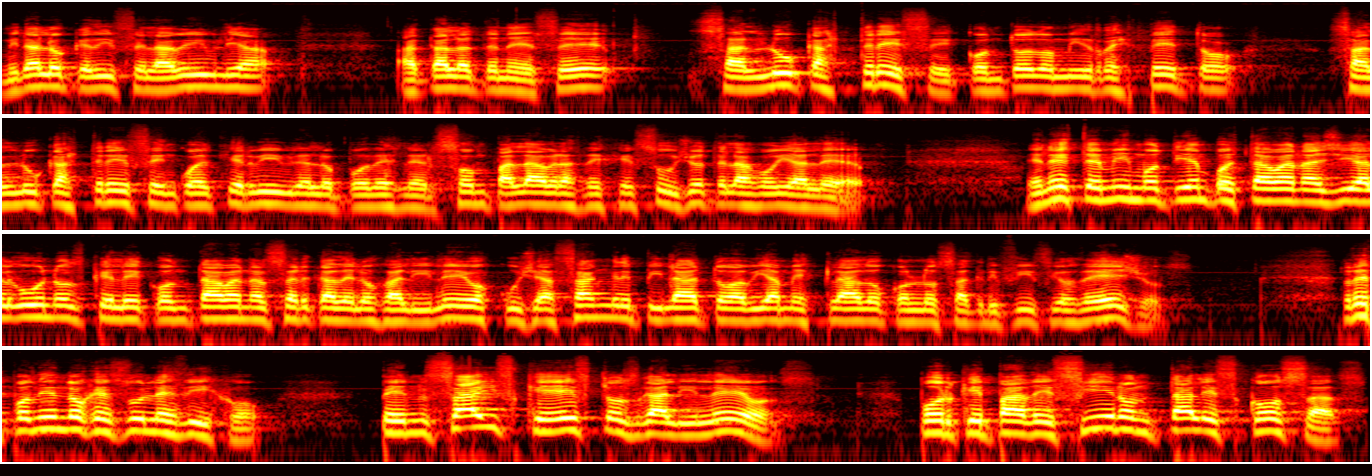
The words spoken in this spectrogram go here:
Mirá lo que dice la Biblia. Acá la tenés, ¿eh? San Lucas 13, con todo mi respeto. San Lucas 13, en cualquier Biblia lo podés leer. Son palabras de Jesús, yo te las voy a leer. En este mismo tiempo estaban allí algunos que le contaban acerca de los Galileos cuya sangre Pilato había mezclado con los sacrificios de ellos. Respondiendo Jesús les dijo, ¿pensáis que estos Galileos, porque padecieron tales cosas,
